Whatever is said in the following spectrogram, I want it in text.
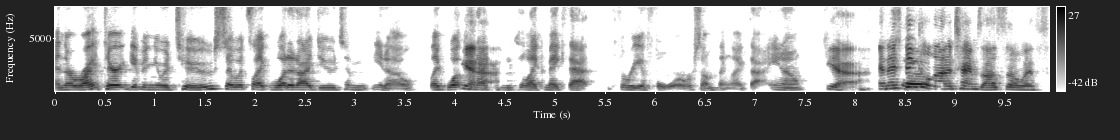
and they're right there at giving you a two. So it's like, what did I do to, you know, like what can I do to like make that three or four or something like that, you know? Yeah. And I think a lot of times also with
